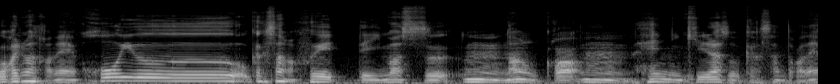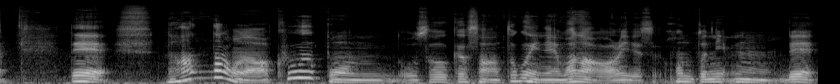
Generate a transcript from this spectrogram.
わかりますかねこういうお客さんが増えています。うん、なんか、うん、変に切れ出すお客さんとかね。で、なんだろうな、クーポンを使うお客さん、特にね、マナーが悪いです。本当に。うん。で、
